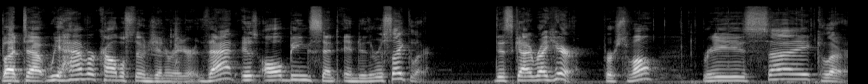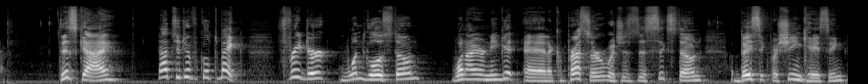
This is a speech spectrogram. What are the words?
But uh, we have our cobblestone generator. That is all being sent into the recycler this guy right here. First of all, recycler. This guy, not too difficult to make. Three dirt, one glowstone, one iron ingot, and a compressor, which is this six stone, a basic machine casing,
